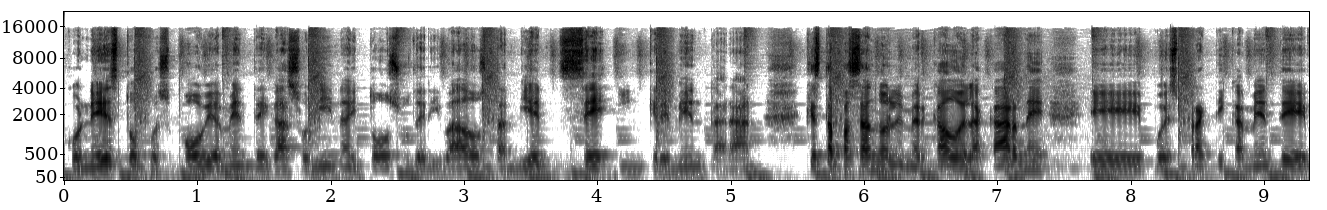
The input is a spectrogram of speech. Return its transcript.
Con esto, pues obviamente gasolina y todos sus derivados también se incrementarán. ¿Qué está pasando en el mercado de la carne? Eh, pues prácticamente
